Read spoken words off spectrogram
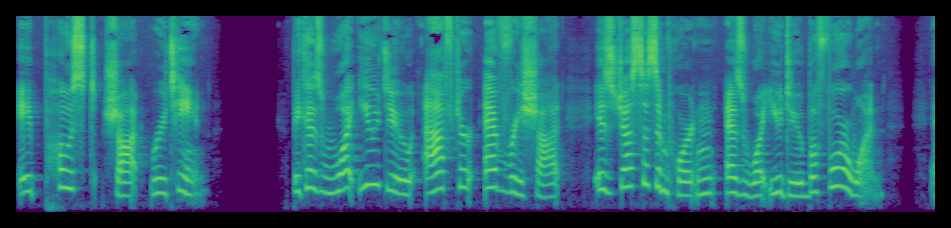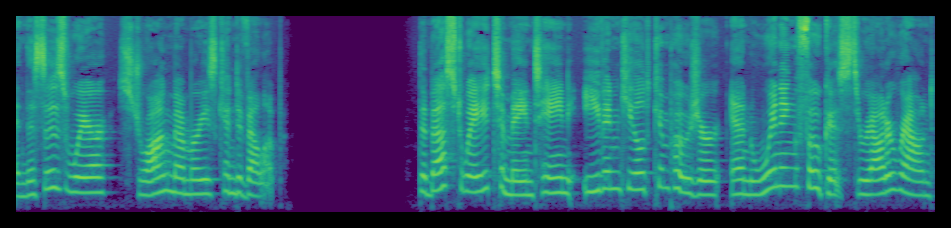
a post shot routine. Because what you do after every shot is just as important as what you do before one and this is where strong memories can develop. The best way to maintain even keeled composure and winning focus throughout a round,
